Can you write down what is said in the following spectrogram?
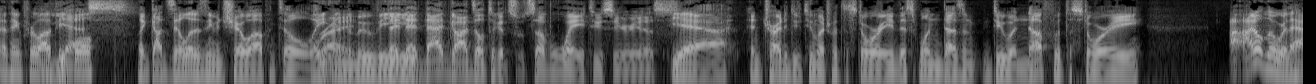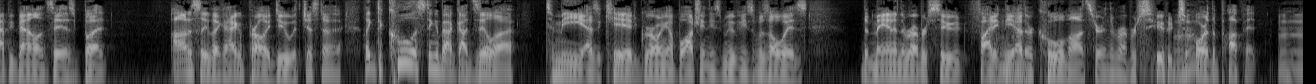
I think for a lot of people, Yes. like Godzilla doesn't even show up until late in the movie. That, that, that Godzilla took itself way too serious. Yeah, and try to do too much with the story. This one doesn't do enough with the story. I, I don't know where the happy balance is, but honestly, like I could probably do with just a like the coolest thing about Godzilla to me as a kid growing up watching these movies was always the man in the rubber suit fighting the other cool monster in the rubber suit or the puppet. Mm-hmm.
